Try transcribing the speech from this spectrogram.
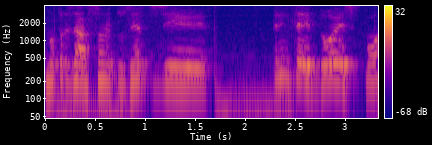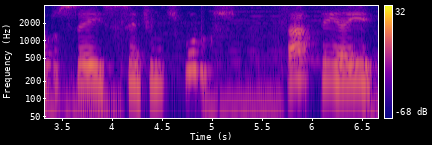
motorização de 232,6 centímetros cúbicos, tá? tem aí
